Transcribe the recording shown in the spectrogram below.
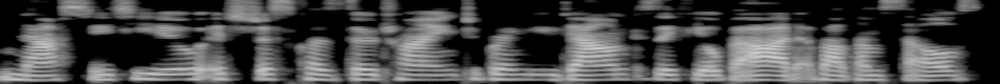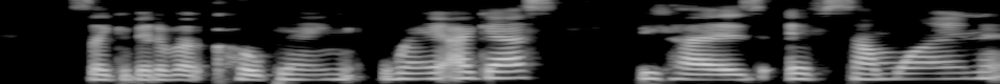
nasty to you, it's just because they're trying to bring you down because they feel bad about themselves. It's like a bit of a coping way, I guess. Because if someone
